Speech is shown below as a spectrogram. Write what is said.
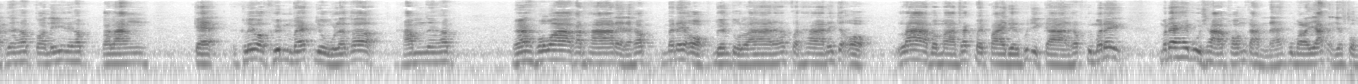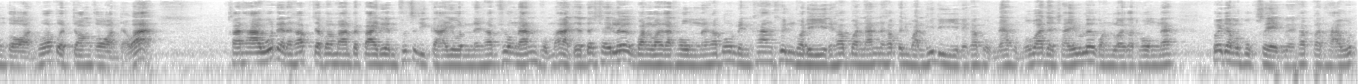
บนะครับ ตอนนี้นะครับกำลังแกะเรียกว่าขึ้นแว็กอยู่แล้วก็ทำนะครับนะเพราะว่าคาถาเนี่ยนะครับ ไม่ได้ออกเดือนตุลานะครับคาถานี่จะออกล่าประมาณสักปลายๆเดือนพฤศจิกายนครับคือไม่ได้ไม่ได้ให้บูชาพร้อมกันนะกุมารยักษ์จะส่งก่อนเพราะว่าเปิดจองก่อนแต่ว่า คาทาวุธเนี่ยนะครับจะประมาณไปลายเดือนพฤศจิกายนนะครับ ช่วงนั้นผมอาจจะได้ใช้เลิกวันลอยกระทงนะครับเพราะมันเป็นข้างขึ้นพอดีนะครับวันนั้นนะครับเป็นวันที่ดีนะครับผมนะผมก็ว่าจะใช้เลิกวันลอยกระทงนะเพื่อจะมาปลุกเสกนะครับคาทาวุธ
